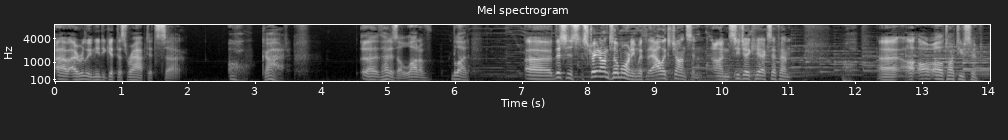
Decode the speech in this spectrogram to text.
Uh, I really need to get this wrapped. It's, uh, oh, God. Uh, that is a lot of blood. Uh, this is Straight On Till Morning with Alex Johnson on CJKX FM. Oh, uh, I'll, I'll, I'll talk to you soon.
